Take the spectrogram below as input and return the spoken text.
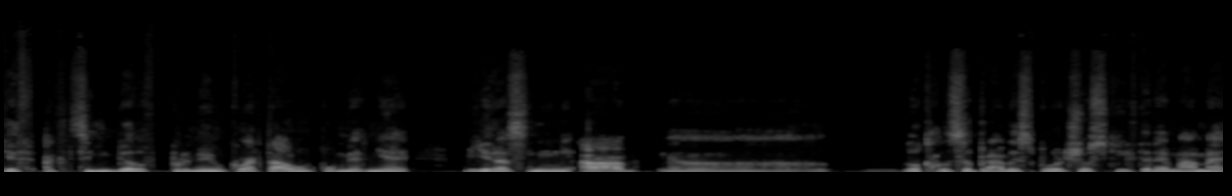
těch akcí byl v prvním kvartálu poměrně výrazný a uh, dotkl se právě společností, které máme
